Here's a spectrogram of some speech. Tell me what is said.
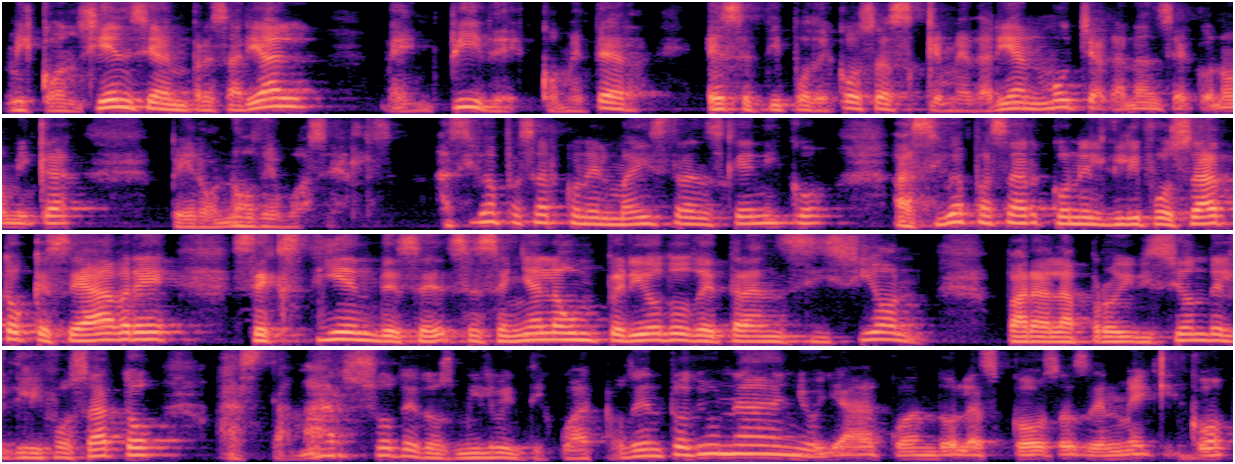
mi conciencia empresarial me impide cometer ese tipo de cosas que me darían mucha ganancia económica, pero no debo hacerlas. Así va a pasar con el maíz transgénico, así va a pasar con el glifosato que se abre, se extiende, se, se, señala un periodo de transición para la prohibición del glifosato hasta marzo de 2024. Dentro de un año, ya cuando las cosas en México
